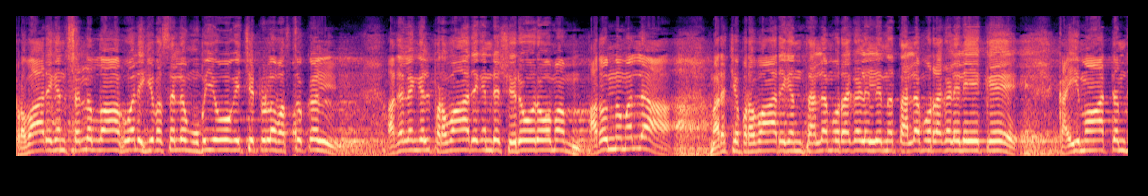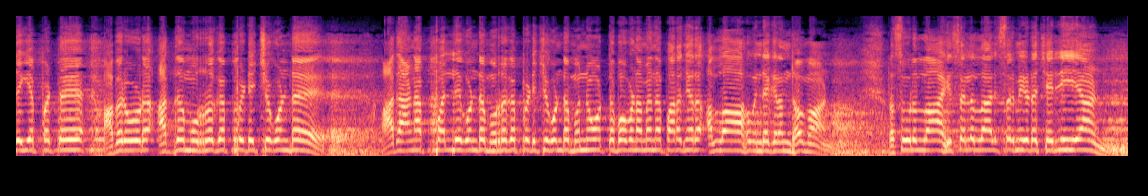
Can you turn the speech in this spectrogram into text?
പ്രവാചകൻ സല്ലല്ലാഹു അലഹി വസല്ലം ഉപയോഗിച്ചിട്ടുള്ള വസ്തുക്കൾ അതല്ലെങ്കിൽ പ്രവാചകന്റെ ശിരോരോമം അതൊന്നുമല്ല. മറിച്ച് പ്രവാചകൻ തലമുറകളിൽ നിന്ന് തലമുറകളിലേക്ക് കൈമാറ്റം ചെയ്യപ്പെട്ട് അവരോട് അത് മുറുകെ പിടിച്ചുകൊണ്ട് അത് പല്ലുകൊണ്ട് കൊണ്ട് മുറുകെ പിടിച്ചുകൊണ്ട് മുന്നോട്ട് പോകണമെന്ന് പറഞ്ഞത് അള്ളാഹുവിന്റെ ഗ്രന്ഥമാണ്. അലൈഹി വസല്ലമയുടെ ചര്യയാണ്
